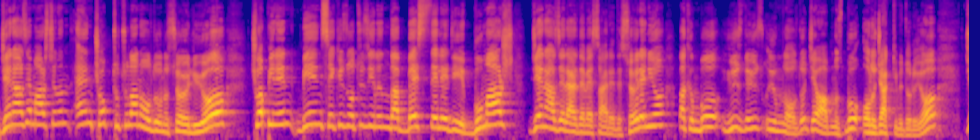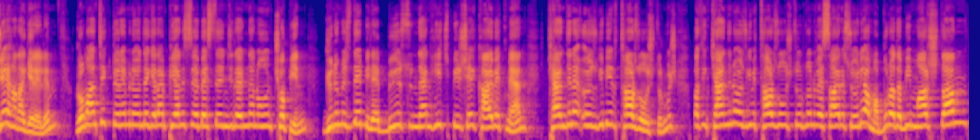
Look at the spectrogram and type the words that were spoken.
Cenaze marşının en çok tutulan olduğunu söylüyor. Chopin'in 1830 yılında bestelediği bu marş cenazelerde vesairede söyleniyor. Bakın bu %100 uyumlu oldu. Cevabımız bu olacak gibi duruyor. Ceyhan'a gelelim. Romantik dönemin önde gelen piyanist ve bestecilerinden olan Chopin, günümüzde bile büyüsünden hiçbir şey kaybetmeyen kendine özgü bir tarz oluşturmuş. Bakın kendine özgü bir tarz oluşturduğunu vesaire söylüyor ama burada bir marştan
